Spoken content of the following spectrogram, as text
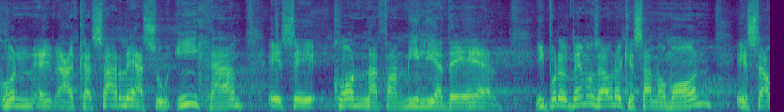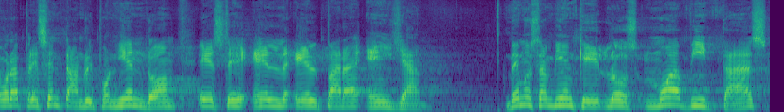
con, eh, a casarle a su hija con la familia de él. Y por vemos ahora que Salomón está ahora presentando y poniendo este, él para ella. Vemos también que los moabitas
